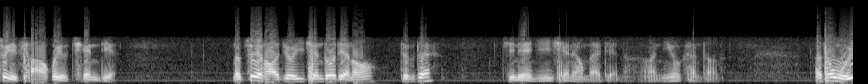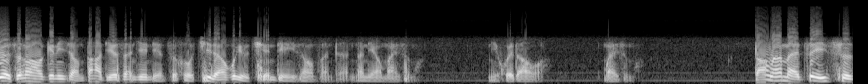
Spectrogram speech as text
最差会有千点，那最好就一千多点喽，对不对？今年已经一千两百点了啊！你又看到了。那从五月十二号跟你讲大跌三千点之后，既然会有千点以上反弹，那你要买什么？你回答我，买什么？当然买这一次。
